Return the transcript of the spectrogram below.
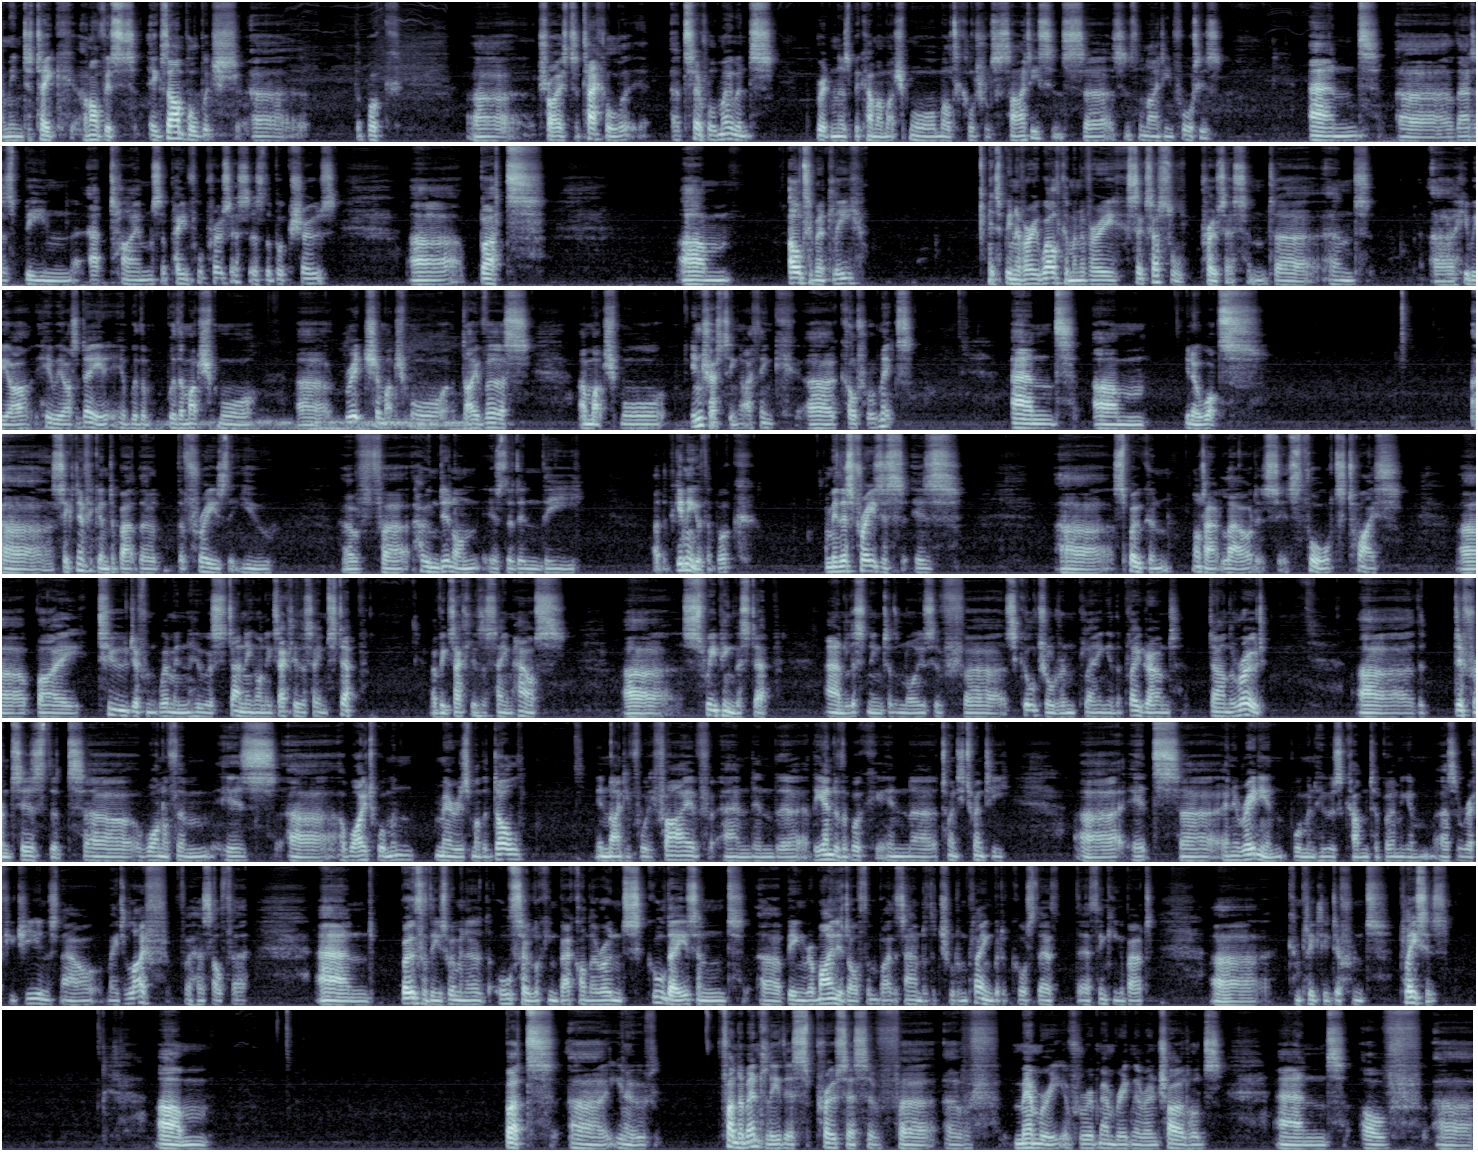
I mean, to take an obvious example, which uh, the book uh, tries to tackle at several moments, Britain has become a much more multicultural society since uh, since the 1940s, and uh, that has been at times a painful process, as the book shows. Uh, but um, ultimately, it's been a very welcome and a very successful process, and uh, and uh, here we are here we are today with a with a much more uh, rich, a much more diverse, a much more interesting, I think, uh, cultural mix. And um, you know what's uh, significant about the the phrase that you have uh, homed in on is that in the at the beginning of the book, I mean, this phrase is is uh, spoken not out loud; it's it's thought twice uh, by two different women who are standing on exactly the same step of exactly the same house, uh, sweeping the step and listening to the noise of school children playing in the playground down the road. Uh, the difference is that uh, one of them is uh, a white woman, Mary's mother Doll, in 1945, and in the at the end of the book in 2020, uh, it's uh, an Iranian woman who has come to Birmingham as a refugee and has now made a life for herself there. And both of these women are also looking back on their own school days and uh, being reminded of them by the sound of the children playing. But of course, they're they're thinking about uh, completely different places. Um, but uh, you know, fundamentally, this process of uh, of memory of remembering their own childhoods and of uh,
